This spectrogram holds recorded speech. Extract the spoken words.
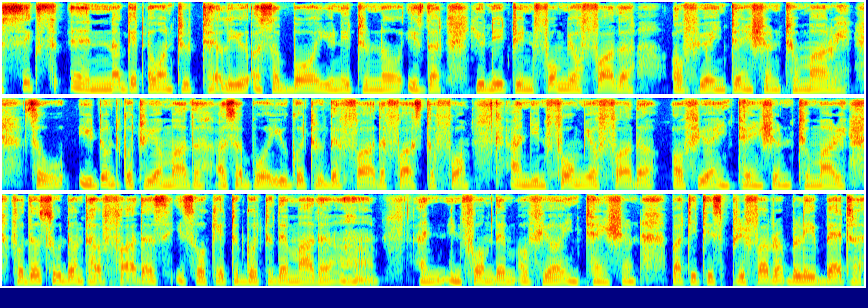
sixth uh, nugget I want to tell you as a boy, you need to know is that you need to inform your father of your intention to marry. So you don't go to your mother as a boy, you go to the father first of all and inform your father of your intention to marry. For those who don't have fathers, it's okay to go to the mother uh-huh, and inform them of your intention. But it is preferably better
